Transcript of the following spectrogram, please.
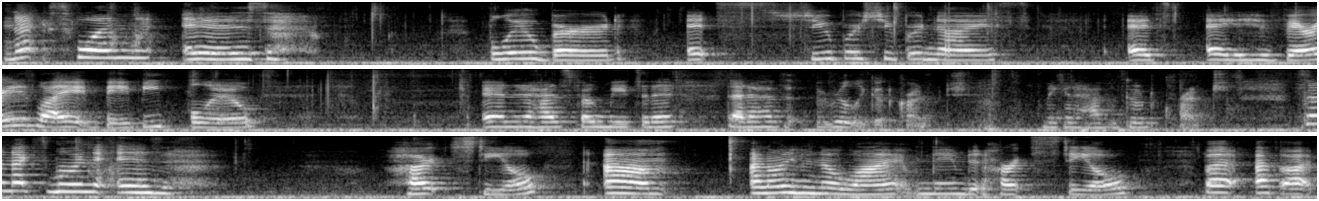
next one is Bluebird. It's super, super nice. It's a very light baby blue. And it has foam beads in it that have a really good crunch. Make it have a good crunch. So next one is Heart Steel. Um, I don't even know why I named it Heart Steel, but I thought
